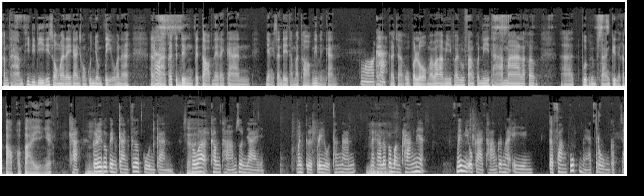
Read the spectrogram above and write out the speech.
คำถามที่ดีๆ ที่ส่งมารายการของคุณยมติ๋วนะอามาก็จะดึงไปตอบในรายการอย่างซันเดย์ธรรมทอกนี่เหมือนกันอ๋อค่ะก็จะอุปโลกมาว่ามีท่านผู้ฟังคนนี้ถามมาแล้วก็ พูดเป็นภาษาอังกฤษแล้วก็ตอบเข้าไปอย่างเงี้ยค่ะ ก็เรียกว่าเป็นการเกื้อกูลกัน เพราะว่าคำถามส่วนใหญ่มันเกิดประโยชน์ทั้งนั้นนะคะ แล้วก็บางครั้งเนี่ย ไม่มีโอกาสถามกันมาเอง แต่ฟังปุ๊บแหมตรงกับใจ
